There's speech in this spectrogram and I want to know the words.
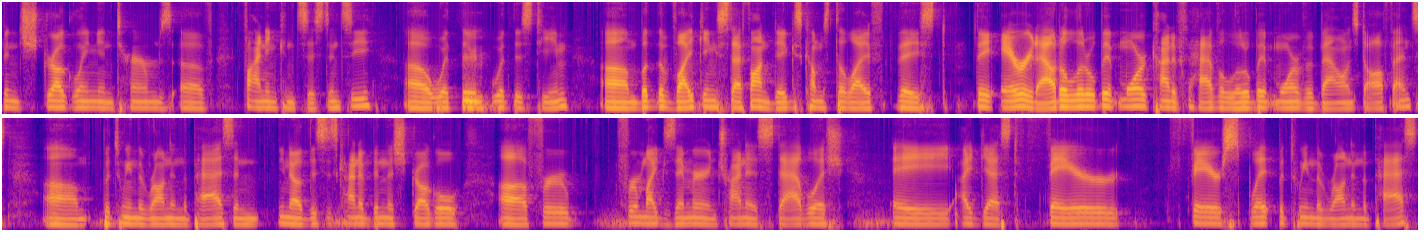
been struggling in terms of finding consistency uh, with their Mm. with this team. Um, but the Vikings, Stefon Diggs comes to life. They st- they air it out a little bit more, kind of have a little bit more of a balanced offense um, between the run and the pass. And you know, this has kind of been the struggle uh, for for Mike Zimmer in trying to establish a, I guess, fair fair split between the run and the pass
